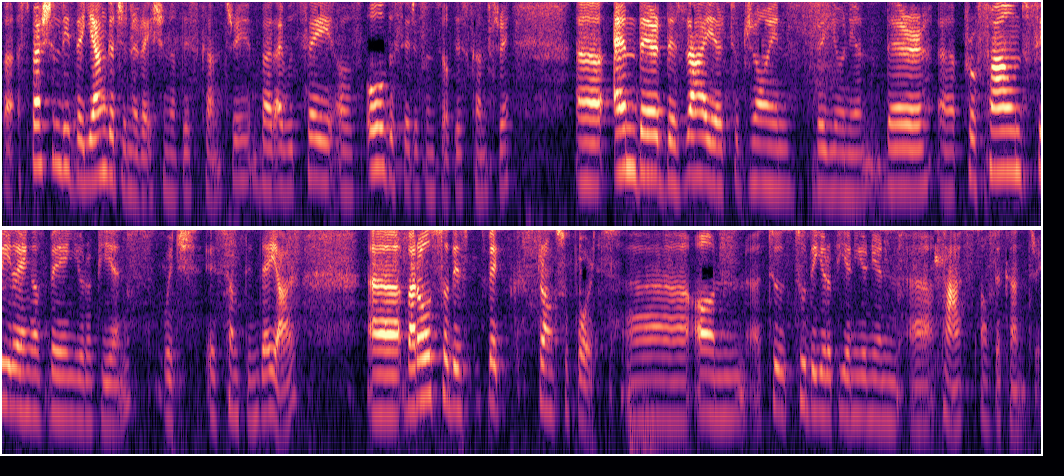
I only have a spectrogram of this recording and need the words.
uh, especially the younger generation of this country, but I would say of all the citizens of this country, uh, and their desire to join the Union, their uh, profound feeling of being Europeans, which is something they are, uh, but also this big, strong support uh, on, to, to, the European Union path of the country.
